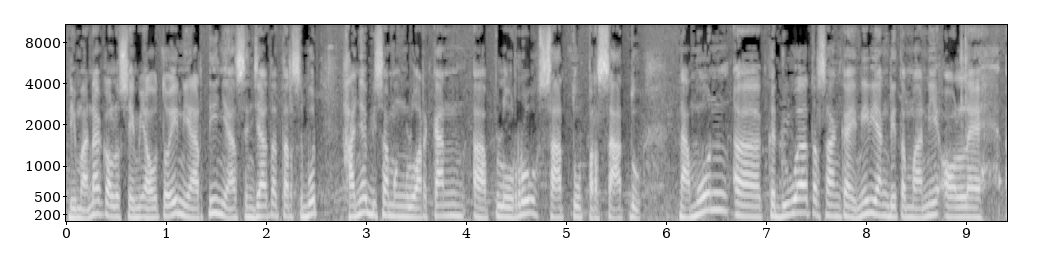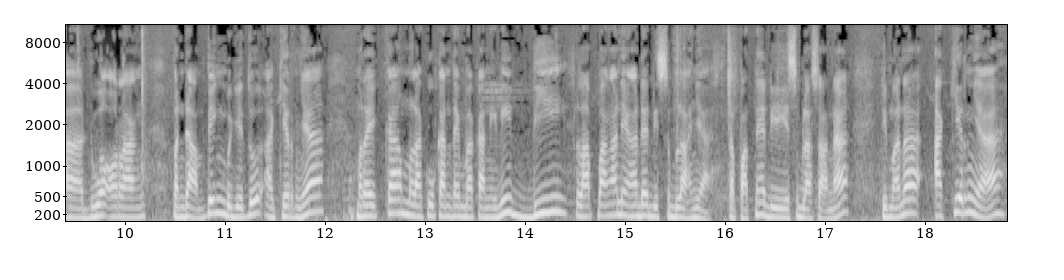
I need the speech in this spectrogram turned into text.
Di mana kalau semi auto ini artinya senjata tersebut hanya bisa mengeluarkan uh, peluru satu persatu. Namun uh, kedua tersangka ini yang ditemani oleh uh, dua orang pendamping begitu akhirnya mereka melakukan tembakan ini di lapangan yang ada di sebelahnya, tepatnya di sebelah sana di mana akhirnya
